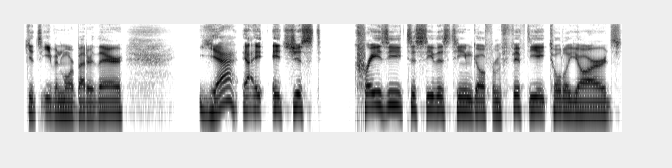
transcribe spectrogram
gets even more better there. Yeah, I, it's just crazy to see this team go from 58 total yards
